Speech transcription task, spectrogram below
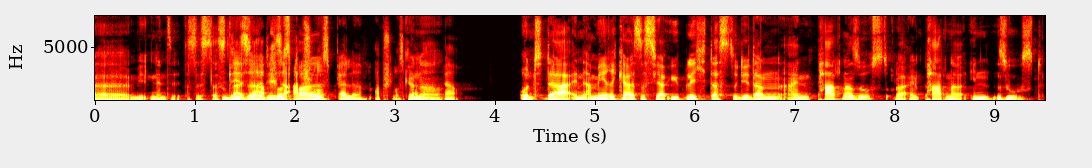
äh, wie nennt was ist das? Diese, Abschlussball? diese Abschlussbälle. Abschlussbälle, genau. Ja. Und da in Amerika ist es ja üblich, dass du dir dann einen Partner suchst oder einen Partnerin suchst.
